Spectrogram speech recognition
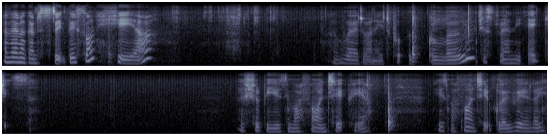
And then I'm going to stick this on here. And where do I need to put the glue? Just around the edges. I should be using my fine tip here. Use my fine tip glue really.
